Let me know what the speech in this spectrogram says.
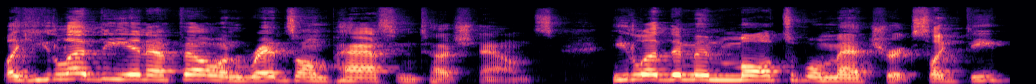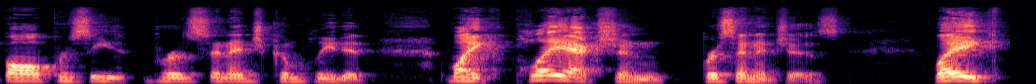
Like he led the NFL in red zone passing touchdowns. He led them in multiple metrics, like deep ball perce- percentage completed, like play action percentages. Like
